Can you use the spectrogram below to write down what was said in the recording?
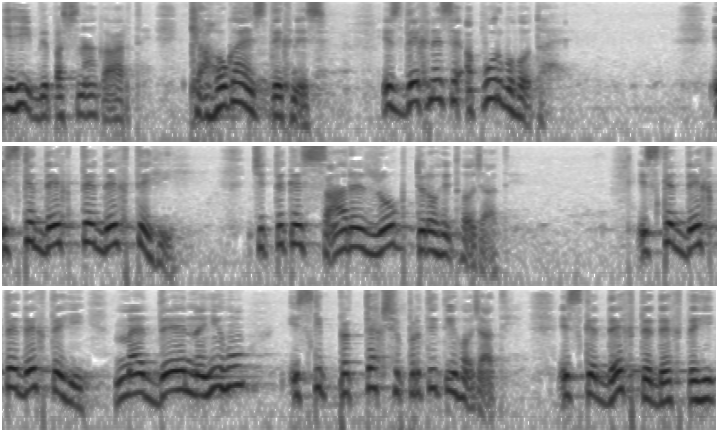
यही विपसना का अर्थ है। क्या होगा इस देखने से? इस देखने से अपूर्व होता है। इसके देखते देखते ही चित्त के सारे रोग तिरोहित हो जाते। इसके देखते देखते ही मैं देह नहीं हूँ, इसकी प्रत्यक्ष प्रतीति हो जाती। इसके देखते देखते ही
